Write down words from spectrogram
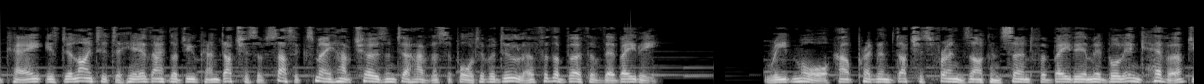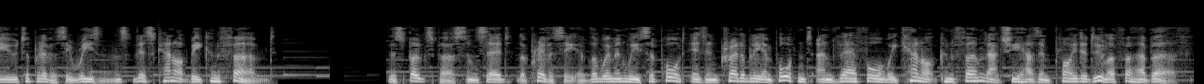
UK is delighted to hear that the Duke and Duchess of Sussex may have chosen to have the support of a doula for the birth of their baby. Read more how pregnant Duchess friends are concerned for baby amid bullying Heather due to privacy reasons. This cannot be confirmed. The spokesperson said, the privacy of the women we support is incredibly important and therefore we cannot confirm that she has employed a doula for her birth.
